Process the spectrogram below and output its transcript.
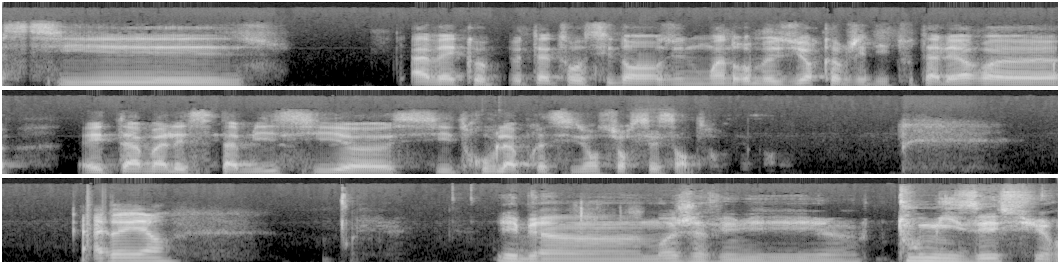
si... avec peut-être aussi dans une moindre mesure, comme j'ai dit tout à l'heure, Eitam Alestami s'il si, trouve la précision sur ses centres. Adrien Eh bien, moi j'avais tout misé sur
